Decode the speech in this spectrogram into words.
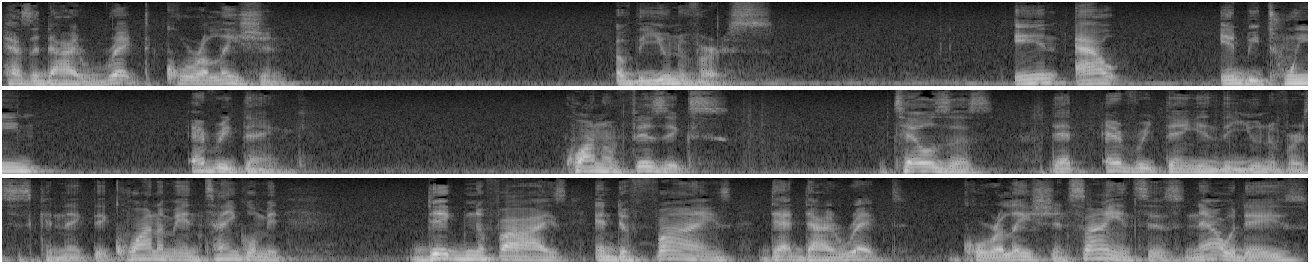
has a direct correlation of the universe. In, out, in between, everything. Quantum physics tells us that everything in the universe is connected. Quantum entanglement dignifies and defines that direct correlation. Scientists nowadays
